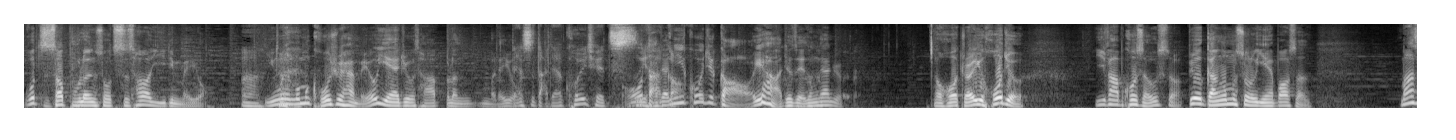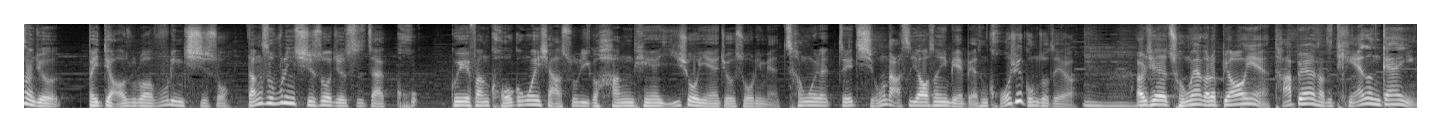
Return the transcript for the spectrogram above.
我至少不能说吃草一定没用，嗯，因为我们科学还没有研究它不能没得用但。是大家可以去吃哦，大家你可以去告一下，就这种感觉。哦豁，这儿一火就一发不可收拾了。比如刚刚我们说的盐宝胜，马上就被调入了五零七所。当时五零七所就是在科国防科工委下属的一个航天医学研究所里面，成为了这气功大师摇身一变变成科学工作者了。嗯而且春晚高头表演，他表演啥子天人感应、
